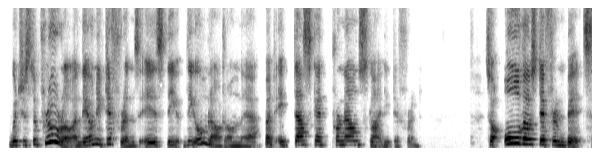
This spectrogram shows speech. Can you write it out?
which is the plural, and the only difference is the the umlaut on there, but it does get pronounced slightly different. So all those different bits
